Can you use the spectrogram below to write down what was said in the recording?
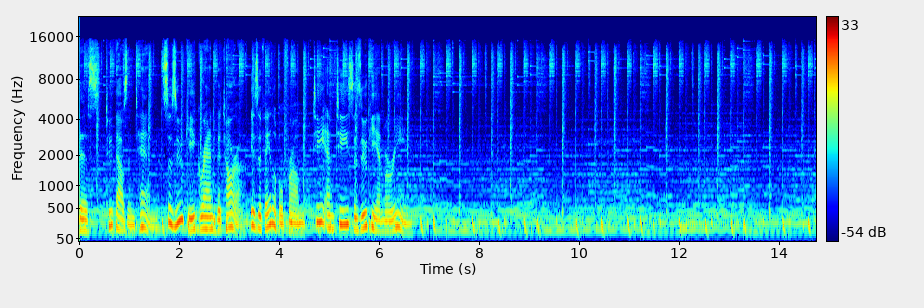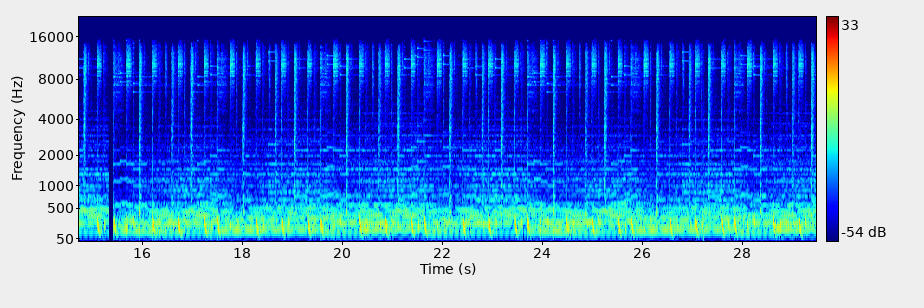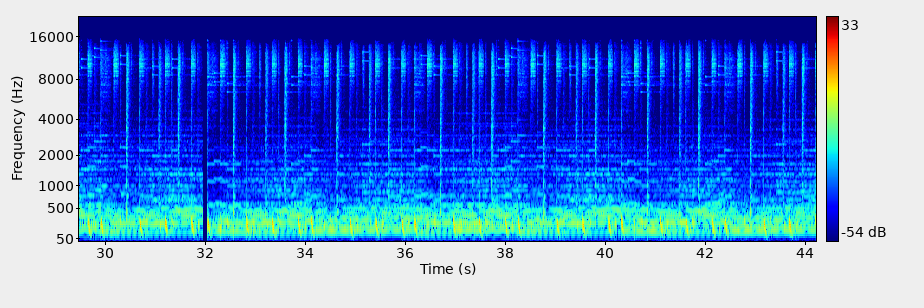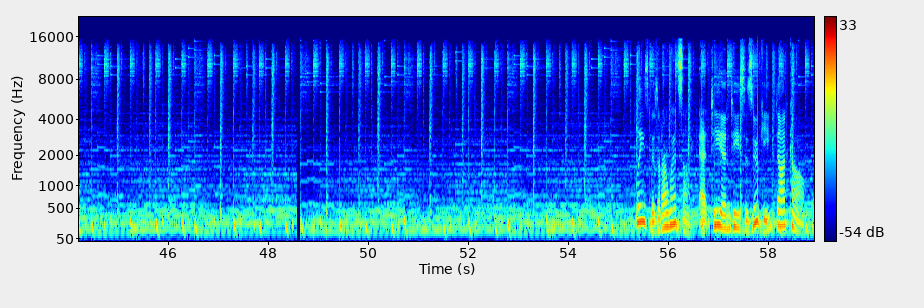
This 2010 Suzuki Grand Vitara is available from TNT Suzuki and Marine. Please visit our website at tntsuzuki.com.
